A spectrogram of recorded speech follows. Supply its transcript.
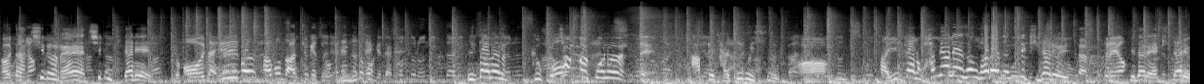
어, 일단 일단요? 7은, 예, 7은 기다려야 돼. 어 일단 1번 4번도 안쪽에 들어오긴 했는데 일단은 그 후창 맞고는 앞에 잘 뛰고 있으니까. 아 아, 일단 화면에선 사라졌는데 기다려요, 일단은. 그래요? 기다려, 기다려.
